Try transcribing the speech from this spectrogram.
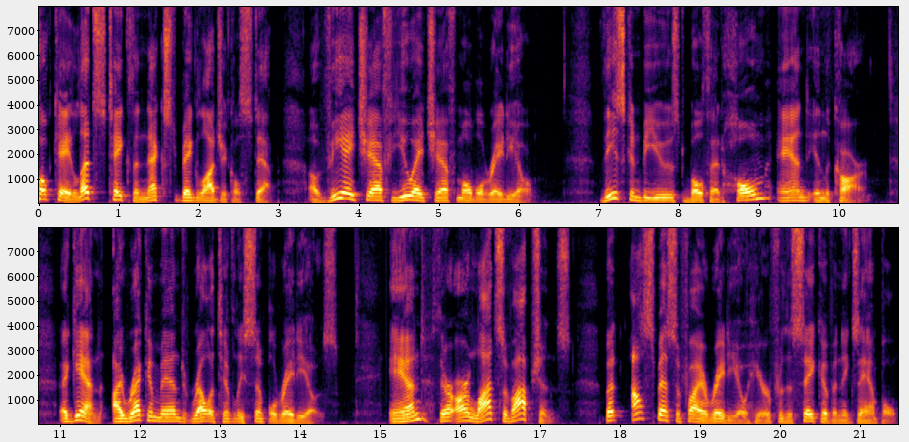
Okay, let's take the next big logical step, a VHF UHF mobile radio. These can be used both at home and in the car. Again, I recommend relatively simple radios. And there are lots of options. But I'll specify a radio here for the sake of an example.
